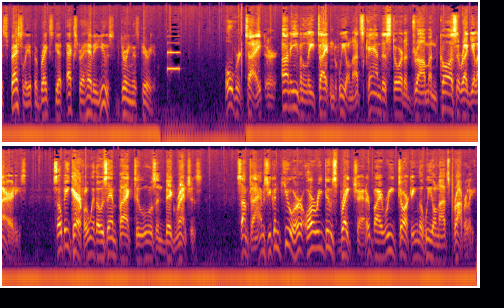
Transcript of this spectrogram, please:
especially if the brakes get extra heavy use during this period. Over-tight or unevenly tightened wheel nuts can distort a drum and cause irregularities. So be careful with those impact tools and big wrenches. Sometimes you can cure or reduce brake chatter by retorquing the wheel nuts properly.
